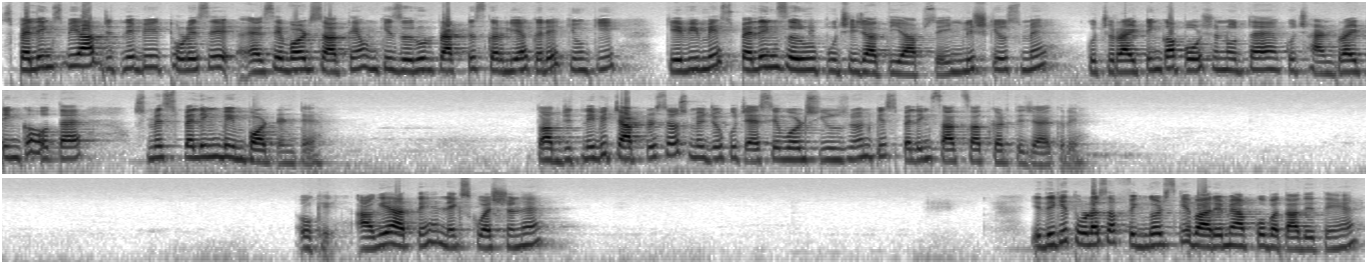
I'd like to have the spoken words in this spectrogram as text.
spellings भी आप जितने भी थोड़े से ऐसे वर्ड्स आते हैं उनकी ज़रूर प्रैक्टिस कर लिया करें क्योंकि केवी में स्पेलिंग ज़रूर पूछी जाती है आपसे। इंग्लिश के उसमें कुछ राइटिंग का पोर्शन होता है कुछ हैंड राइटिंग का होता है उसमें स्पेलिंग भी इंपॉर्टेंट है। तो आप जितने भी चैप्टर्स हैं उसमें जो कुछ ऐसे वर्ड्स यूज़ हुए उनकी स्पेलिंग साथ साथ करते जाया करें। ओके okay, आगे आते हैं नेक्स्ट क्वेश्चन है। ये देखिए, थोड़ा सा फिंगर्स के बारे में आपको बता देते हैं।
